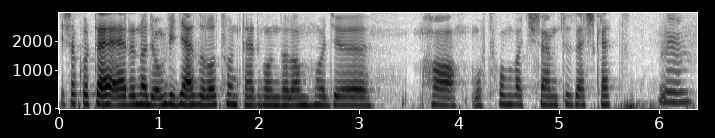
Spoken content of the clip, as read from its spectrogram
És akkor te erre nagyon vigyázol otthon, tehát gondolom, hogy ha otthon vagy sem tüzeskedsz. Nem.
